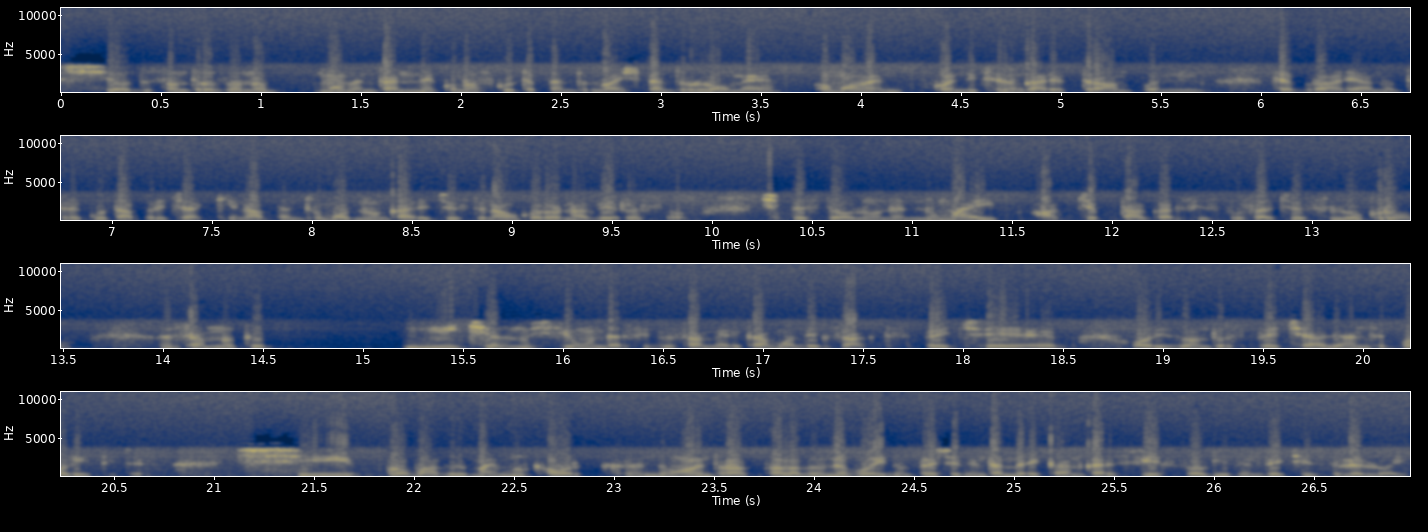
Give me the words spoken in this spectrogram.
și eu dus într-o zonă momentan necunoscută pentru noi și pentru lume, în moment, condițiile în care Trump în februarie anul trecut aprecia China pentru modul în care gestionau coronavirusul și peste o lună nu mai accepta că ar fi spus acest lucru, înseamnă că nici el nu știe unde ar fi dus America în mod exact, spre ce orizonturi, spre ce alianțe politice. Și probabil mai mult ca oricând, în momentul actual avem nevoie de un președinte american care să fie solid în deciziile lui,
